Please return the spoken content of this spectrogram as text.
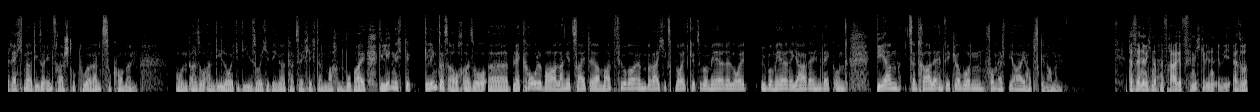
Rechner dieser Infrastruktur ranzukommen und also an die Leute, die solche Dinge tatsächlich dann machen. Wobei gelegentlich ge gelingt das auch. Also äh, Blackhole war lange Zeit der Marktführer im Bereich Exploit Kits über mehrere Leute über mehrere Jahre hinweg und deren zentrale Entwickler wurden vom FBI hops genommen. Das wäre nämlich noch eine Frage für mich gewesen. Also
